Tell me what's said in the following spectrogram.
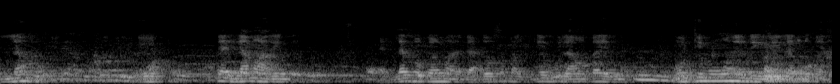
എല്ലാം ഇപ്പം എല്ലാം മാറിയുണ്ട്. എല്ലാ സുഖങ്ങളും മാറി രണ്ടു ദിവസം ഭയങ്കര പുരാമത്തായിരുന്നു നൂറ്റിമൂന്ന് ഡിഗ്രിയിൽ അങ്ങോട്ട് പനി.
